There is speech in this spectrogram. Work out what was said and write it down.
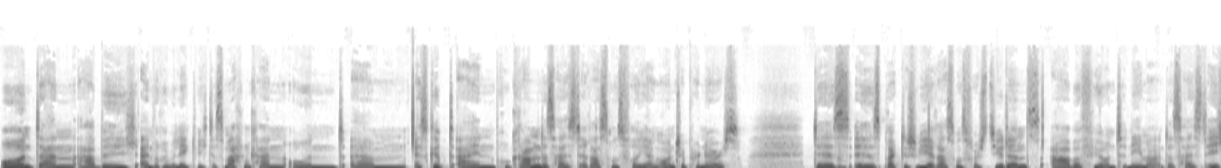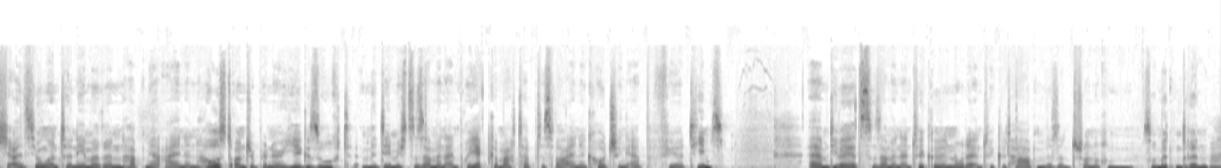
Und dann habe ich einfach überlegt, wie ich das machen kann. Und ähm, es gibt ein Programm, das heißt Erasmus for Young Entrepreneurs. Das mhm. ist praktisch wie Erasmus for Students, aber für Unternehmer. Das heißt, ich als Jungunternehmerin habe mir einen Host-Entrepreneur hier gesucht, mit dem ich zusammen ein Projekt gemacht habe. Das war eine Coaching-App für Teams, ähm, die wir jetzt zusammen entwickeln oder entwickelt haben. Wir sind schon noch im, so mittendrin. Mhm.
